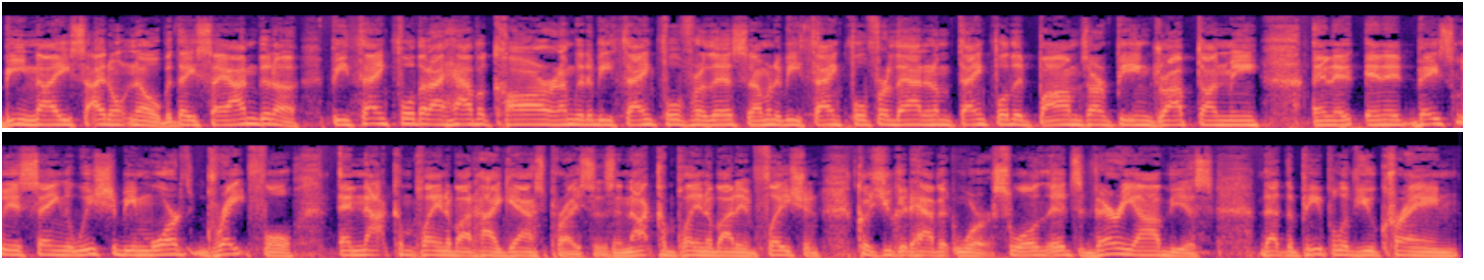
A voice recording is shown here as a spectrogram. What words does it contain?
be nice. I don't know. But they say, I'm going to be thankful that I have a car and I'm going to be thankful for this and I'm going to be thankful for that. And I'm thankful that bombs aren't being dropped on me. And it, and it basically is saying that we should be more grateful and not complain about high gas prices and not complain about inflation because you could have it worse. Well, it's very obvious that the people of Ukraine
